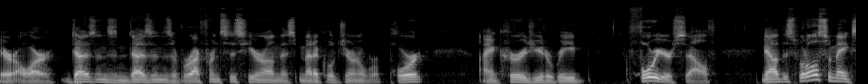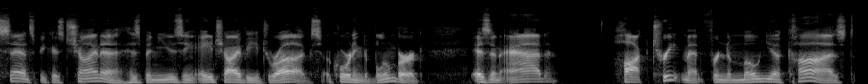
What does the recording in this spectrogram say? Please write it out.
there are dozens and dozens of references here on this medical journal report. I encourage you to read for yourself. Now, this would also make sense because China has been using HIV drugs, according to Bloomberg, as an ad hoc treatment for pneumonia caused,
